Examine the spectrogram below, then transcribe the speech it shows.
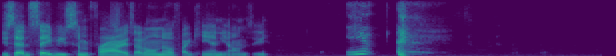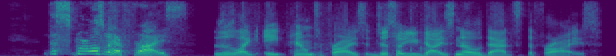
You said save you some fries. I don't know if I can, Yanzi. You. The squirrels will have fries. This is like eight pounds of fries. Just so you guys know, that's the fries.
